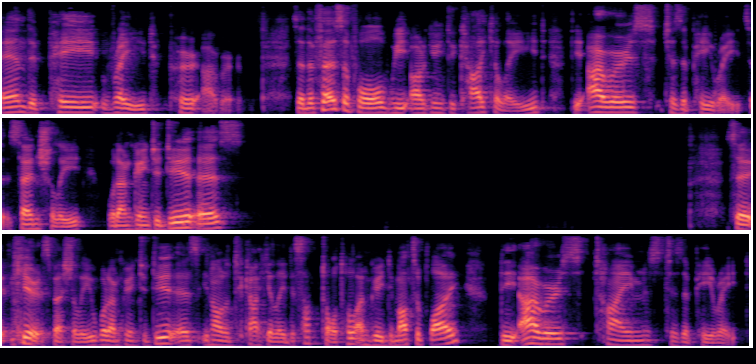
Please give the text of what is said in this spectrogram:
and the pay rate per hour. So the first of all, we are going to calculate the hours to the pay rate. So essentially, what I'm going to do is So here especially, what I'm going to do is in order to calculate the subtotal, I'm going to multiply the hours times to the pay rate.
